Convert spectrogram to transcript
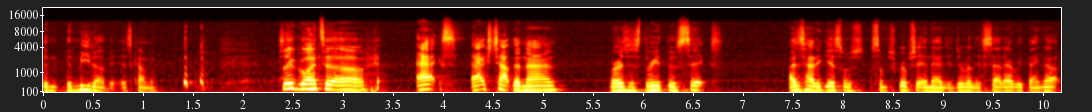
the, the meat of it is coming. so we're going to uh, Acts, Acts chapter 9, verses 3 through 6. I just had to get some, some scripture in there to really set everything up,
